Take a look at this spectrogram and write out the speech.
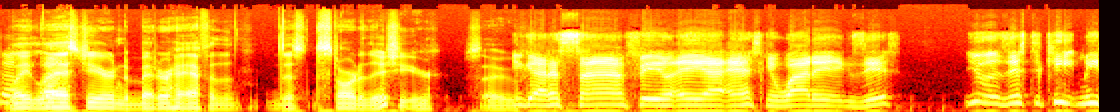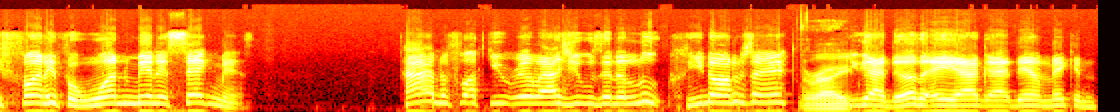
late last year and the better half of the, the start of this year. So You got a Seinfeld AI asking why they exist. You exist to keep me funny for one minute segments. How in the fuck you realize you was in a loop? You know what I'm saying? right, You got the other AI goddamn making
